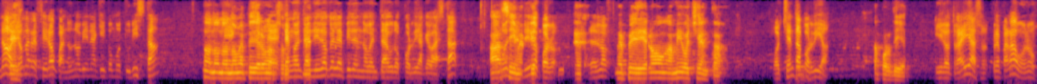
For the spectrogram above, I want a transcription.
no, yo me refiero cuando uno viene aquí como turista, no, no, no, no me pidieron eh, Tengo entendido que le piden 90 euros por día que va a estar. Ah, sí, me, eh, me, pidieron a mí 80. 80 por día. por día. ¿Y lo traías preparado o no?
